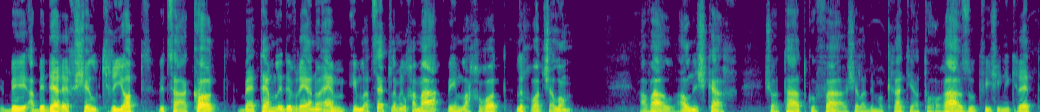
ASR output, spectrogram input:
בדרך של קריאות וצעקות בהתאם לדברי הנואם אם לצאת למלחמה ואם לכרות, לכרות שלום. אבל אל נשכח שאותה התקופה של הדמוקרטיה הטהורה הזו כפי שהיא נקראת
